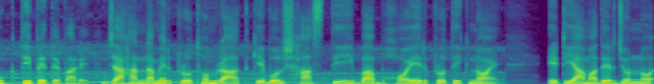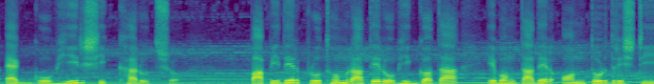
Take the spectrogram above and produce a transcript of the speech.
মুক্তি পেতে পারে। জাহান্নামের প্রথম রাত কেবল শাস্তি বা ভয়ের প্রতীক নয় এটি আমাদের জন্য এক গভীর শিক্ষার উৎস। পাপীদের প্রথম রাতের অভিজ্ঞতা এবং তাদের অন্তর্দৃষ্টি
